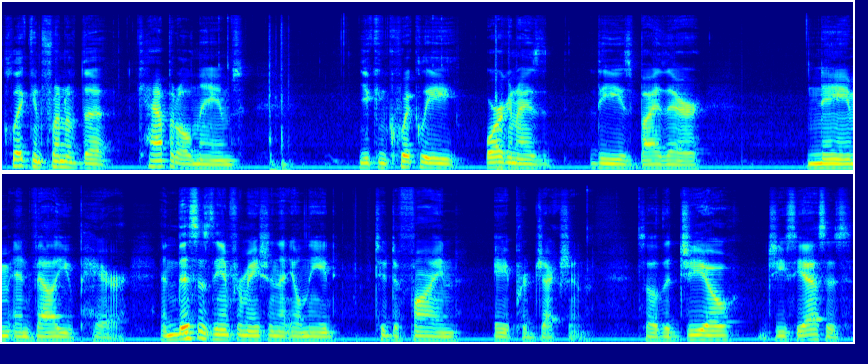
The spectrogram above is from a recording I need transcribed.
click in front of the capital names, you can quickly organize these by their name and value pair. And this is the information that you'll need to define a projection. So the geo GCS is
